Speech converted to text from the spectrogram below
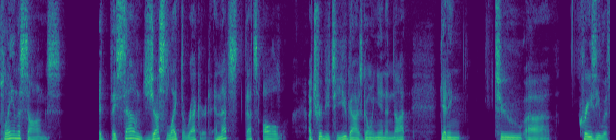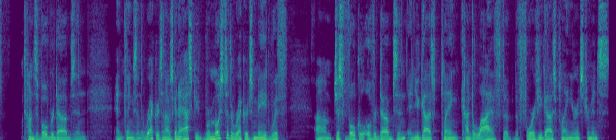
playing the songs. It they sound just like the record. And that's that's all a tribute to you guys going in and not getting too uh, crazy with tons of overdubs and and things in the records and i was going to ask you were most of the records made with um, just vocal overdubs and, and you guys playing kind of live the, the four of you guys playing your instruments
